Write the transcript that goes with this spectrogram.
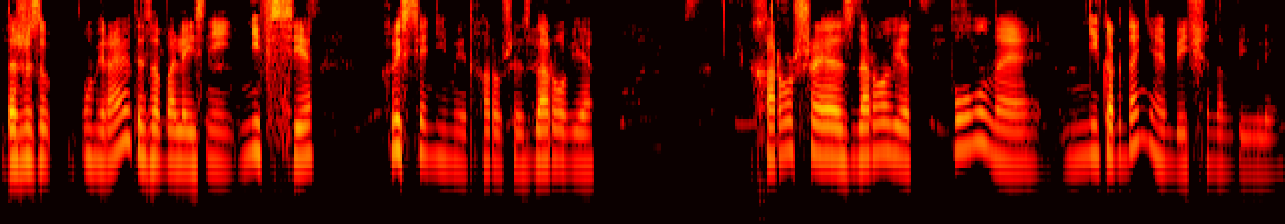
даже за, умирают из-за болезней. Не все христиане имеют хорошее здоровье. Хорошее здоровье полное никогда не обещано в Библии.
